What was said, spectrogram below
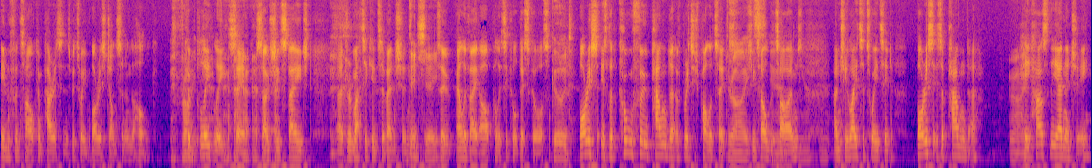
infantile comparisons between Boris Johnson and the Hulk. Right. Completely sick. So she staged a dramatic intervention Did she? to elevate our political discourse. Good. Boris is the kung fu panda of British politics. Right, She told the yeah, Times, and she later tweeted, "Boris is a panda. Right. He has the energy."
